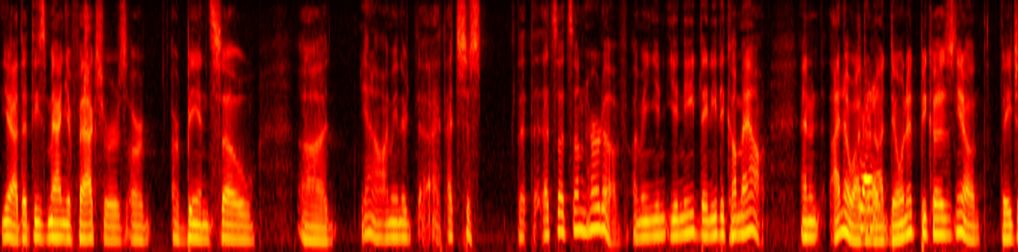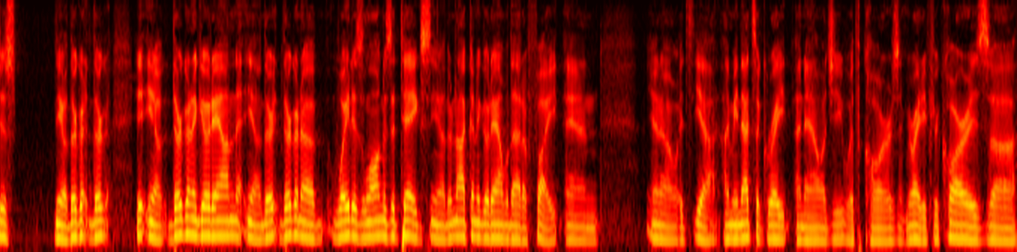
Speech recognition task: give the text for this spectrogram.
yeah, that these manufacturers are are being so, uh, you know, I mean, they're that's just that, that's that's unheard of. I mean, you you need they need to come out, and I know why right. they're not doing it because you know they just you know they're going they're you know they're going to go down you know they're they're going to wait as long as it takes. You know they're not going to go down without a fight. And you know it's yeah i mean that's a great analogy with cars. And right if your car is uh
